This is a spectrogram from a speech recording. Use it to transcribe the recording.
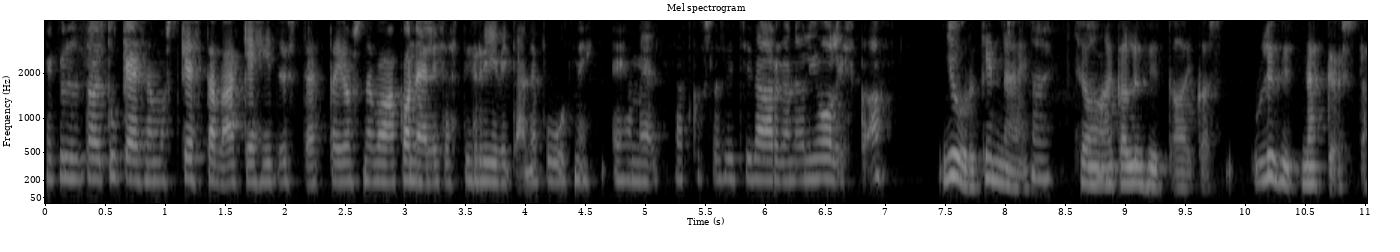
Ja kyllä toi tukee semmoista kestävää kehitystä, että jos ne vaan koneellisesti riivitään ne puut, niin eihän meillä jatkossa sit sitä arganöljyä olisikaan. Juurikin näin. näin. Se on aika lyhyt, aikas, lyhyt näköistä.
